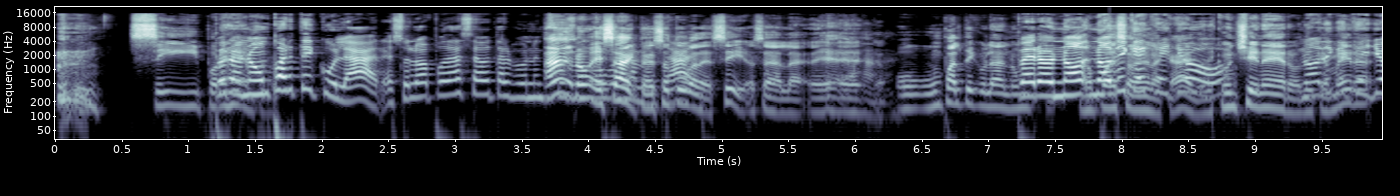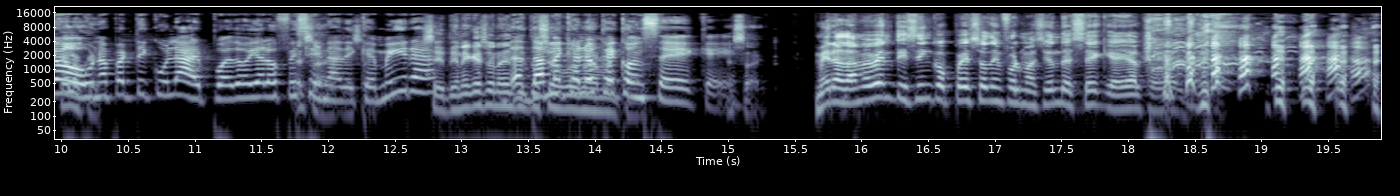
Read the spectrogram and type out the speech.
si, por pero no ejemplo- un particular. Eso lo puede hacer tal vez una Ah, no, exacto, eso te iba a decir. O sea, la- eh, Eh, eh, un un particular no Pero no- no la que calle, yo- que un chinero. No de que, que ¿qué es yo, lo que- una particular, puedo ir a la oficina Exacto, de que, mira, Sí, tiene que ser una institución dame que lo que gubernamental. conseque. Exacto. Mira, dame 25 pesos de información de C que hay al favor.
